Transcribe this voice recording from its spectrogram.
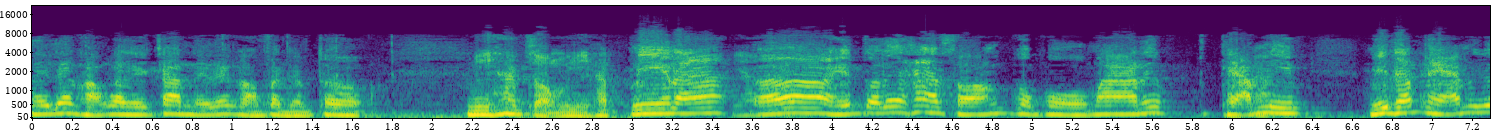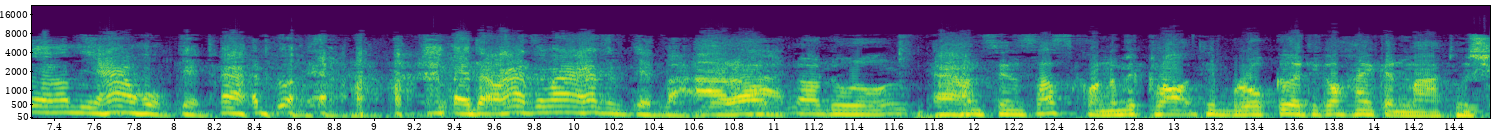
ในเรื่องของ valuation ในเรื่องของฟันดัมโตมี52มีครับ มีนะมีครับเออ เห็นตัวเลข52โผล่มานี่แถมมี มีแถมแถมๆด้วยนะมี5675ด้วยไอ้แต่55 57บาท อ่าเราเราดูอ่าคอนเซนแซสของนักวิเคราะห์ที่โบรกเกอร์ที่เขาให้กันมาทูเฉ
